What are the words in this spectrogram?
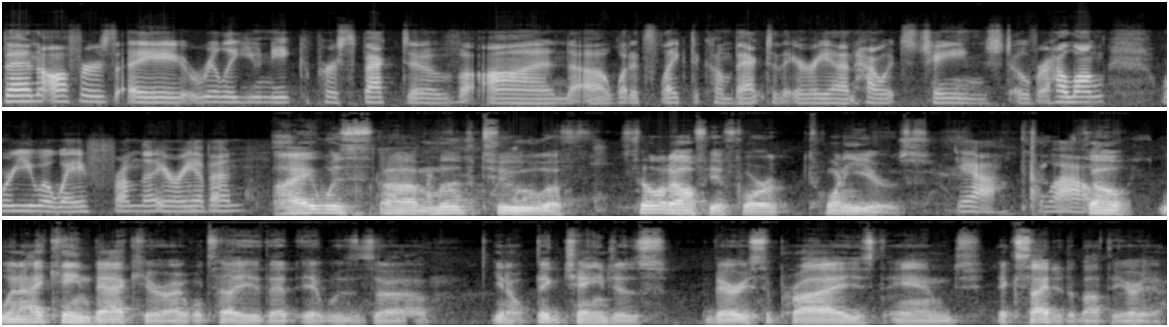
Ben offers a really unique perspective on uh, what it's like to come back to the area and how it's changed over. How long were you away from the area, Ben? I was uh, moved to uh, Philadelphia for 20 years. Yeah, wow. So when I came back here, I will tell you that it was, uh, you know, big changes, very surprised and excited about the area.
